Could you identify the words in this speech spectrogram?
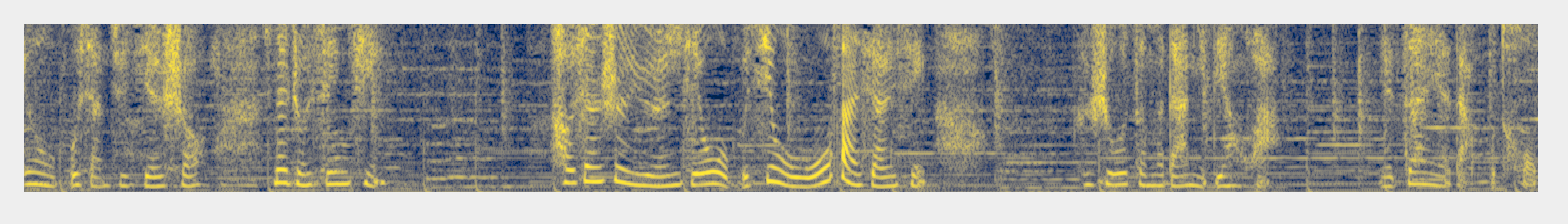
因为我不想去接受那种心情，好像是愚人节，我不信，我无法相信。可是我怎么打你电话，也再也打不通。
